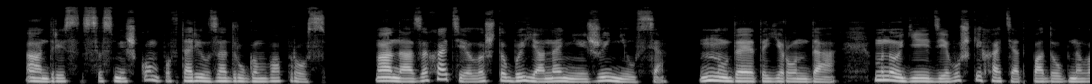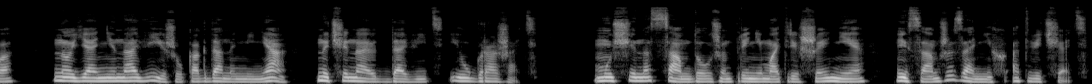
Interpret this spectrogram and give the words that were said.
— Андрис со смешком повторил за другом вопрос. «Она захотела, чтобы я на ней женился. Ну да это ерунда. Многие девушки хотят подобного. Но я ненавижу, когда на меня начинают давить и угрожать. Мужчина сам должен принимать решения и сам же за них отвечать.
